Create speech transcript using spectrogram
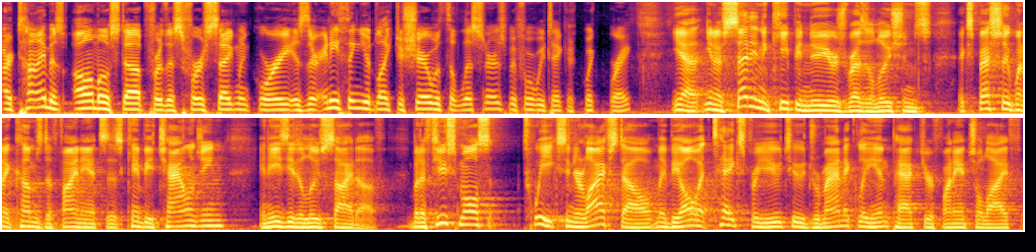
our time is almost up for this first segment, Corey. Is there anything you'd like to share with the listeners before we take a quick break? Yeah, you know, setting and keeping New Year's resolutions, especially when it comes to finances, can be challenging and easy to lose sight of. But a few small tweaks in your lifestyle may be all it takes for you to dramatically impact your financial life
